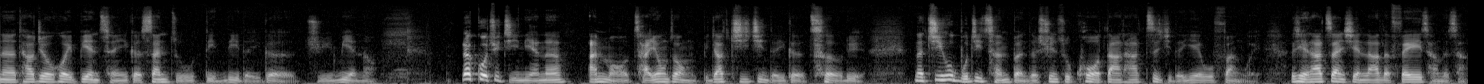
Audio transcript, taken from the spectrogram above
呢，它就会变成一个三足鼎立的一个局面哦。那过去几年呢，安谋采用这种比较激进的一个策略，那几乎不计成本的迅速扩大它自己的业务范围，而且它战线拉得非常的长，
